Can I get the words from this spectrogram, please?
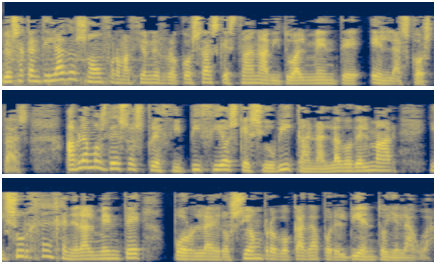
Los acantilados son formaciones rocosas que están habitualmente en las costas. Hablamos de esos precipicios que se ubican al lado del mar y surgen generalmente por la erosión provocada por el viento y el agua.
